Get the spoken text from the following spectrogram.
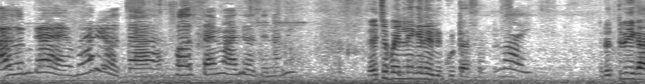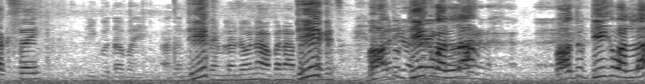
अजून काय? भारी होता. फर्स्ट टाइम आले होते ना मी. याच्या पहिले गेलेली कुठं असं? नाही. ऋत्विक अक्षय? ठीक होता भाई. आता ठीक? नेक्स्ट टाइमला जाऊ ना आपण आता ठीक? लगेच. भाऊ तू भारी ठीक होता. भाऊ तू ठीक म्हणला?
